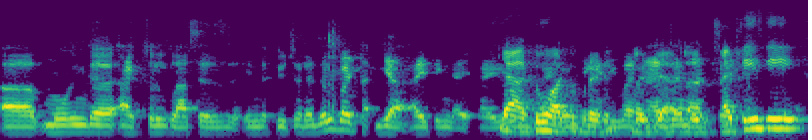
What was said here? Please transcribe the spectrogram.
uh, moving the actual classes in the future as well. But yeah, I think I, I yeah, too hard to predict. But yeah, at least the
